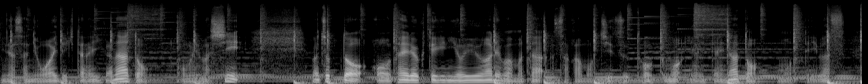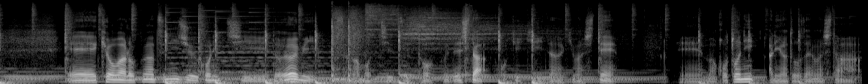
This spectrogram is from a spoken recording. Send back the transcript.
皆さんにお会いできたらいいかなと思いますし、まあ、ちょっと体力的に余裕があればまた坂本地図トークもやりたいなと思っています。えー、今日は6月25日土曜日坂本地図トークでした。お聴きいただきまして、えー、誠にありがとうございました。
